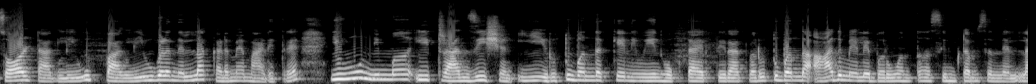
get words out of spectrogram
ಸಾಲ್ಟ್ ಆಗಲಿ, ಉಪ್ಪಾಗಲಿ ಇವುಗಳನ್ನೆಲ್ಲ ಕಡಿಮೆ ಮಾಡಿದರೆ ಇವು ನಿಮ್ಮ ಈ ಟ್ರಾನ್ಸಿಷನ್ ಈ ಋತುಬಂಧಕ್ಕೆ ನೀವು ಏನು ಹೋಗ್ತಾ ಇರ್ತೀರಾ ಅಥವಾ ಋತುಬಂಧ ಆದಮೇಲೆ ಬರುವಂತಹ ಸಿಂಪ್ಟಮ್ಸನ್ನೆಲ್ಲ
